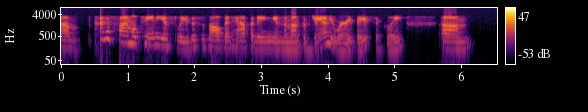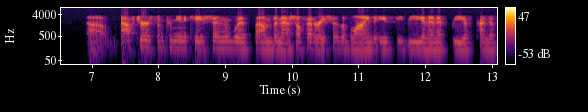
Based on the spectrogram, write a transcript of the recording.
um, kind of simultaneously, this has all been happening in the month of January, basically, um, uh, after some communication with um, the National Federation of the Blind, ACB, and NFB have kind of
